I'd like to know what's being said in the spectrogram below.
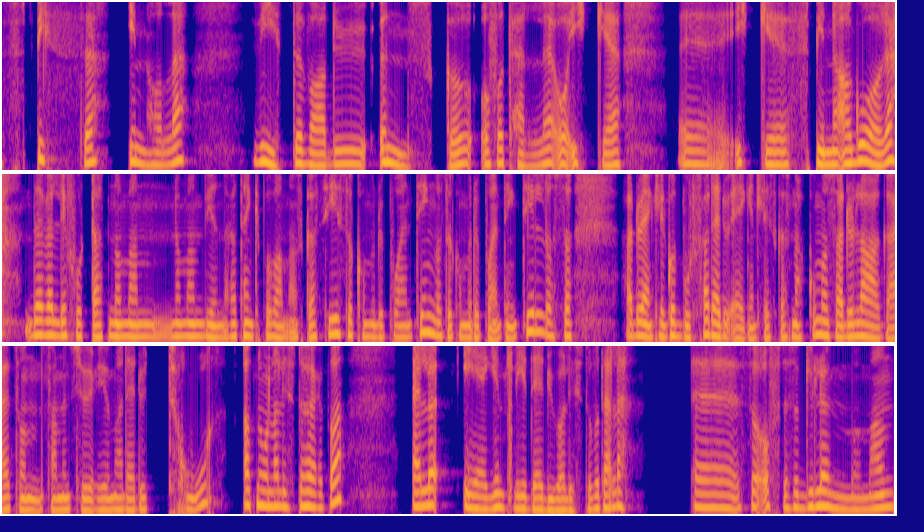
Spisse innholdet. Vite hva du ønsker å fortelle, og ikke eh, ikke spinne av gårde. Det er veldig fort at når man, når man, begynner å tenke på hva man skal si, så kommer du på en ting, og så kommer du på en ting til, og så har du egentlig gått bort fra det du egentlig skal snakke om, og så har du laga et sånn sammensurium av det du tror at noen har lyst til å høre på, eller egentlig det du har lyst til å fortelle. Eh, så ofte så glemmer man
